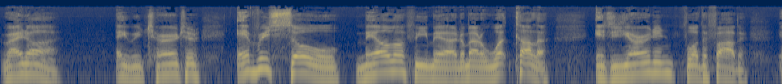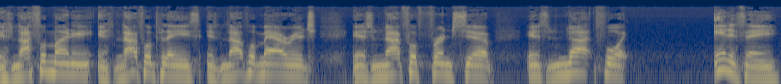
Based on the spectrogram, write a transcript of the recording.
Right on. A return to every soul, male or female, no matter what color, is yearning for the Father. It's not for money. It's not for place. It's not for marriage. It's not for friendship. It's not for anything.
